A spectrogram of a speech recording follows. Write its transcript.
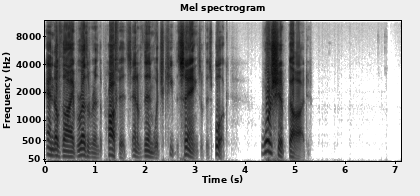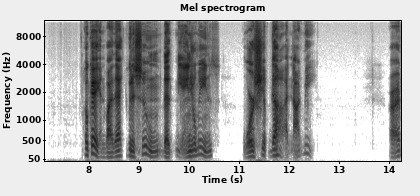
and of thy brethren the prophets, and of them which keep the sayings of this book. Worship God. Okay, and by that you can assume that the angel means worship God, not me. All right.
